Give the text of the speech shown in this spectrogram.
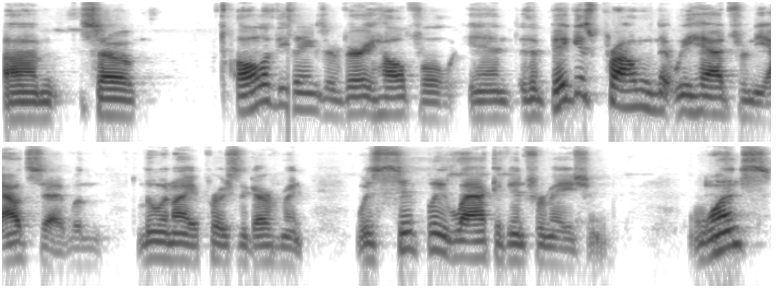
Um, so all of these things are very helpful. And the biggest problem that we had from the outset when Lou and I approached the government was simply lack of information. Once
